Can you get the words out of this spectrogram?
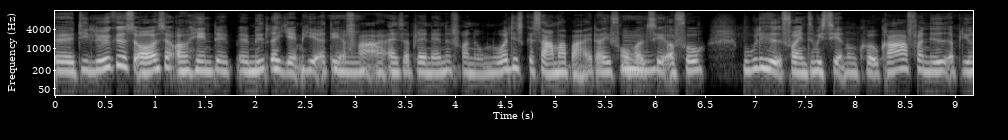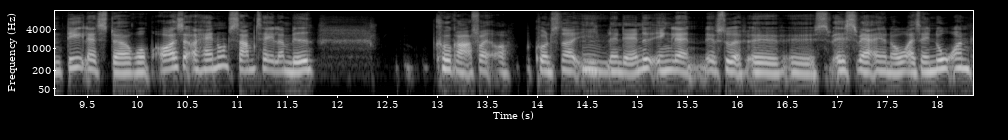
Øh, de lykkedes også at hente øh, midler hjem her og derfra, mm. altså blandt andet fra nogle nordiske samarbejder i forhold mm. til at få mulighed for at invitere nogle koreografer ned og blive en del af et større rum. Også at have nogle samtaler med koreografer og kunstnere mm. i blandt andet England, øh, øh, øh, Sverige og Norge, altså i Norden,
